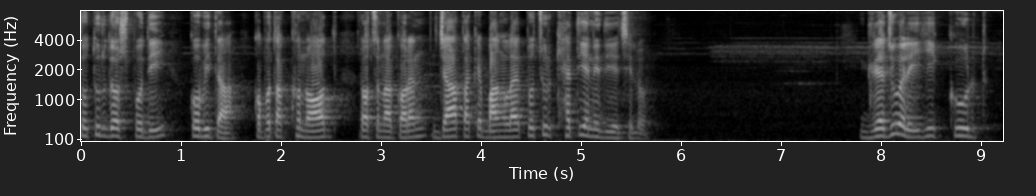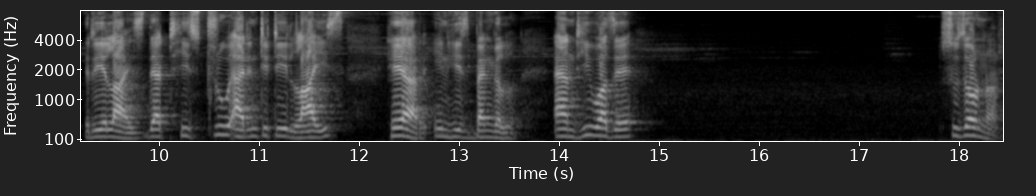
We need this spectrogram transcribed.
চতুর্দশপদী কবিতা, কপোতাক্ষ নদ রচনা করেন, যা তাকে বাংলায় প্রচুর খ্যাতি এনে দিয়েছিল gradually he could realize that his true identity lies here in his Bengal and he was a sojourner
